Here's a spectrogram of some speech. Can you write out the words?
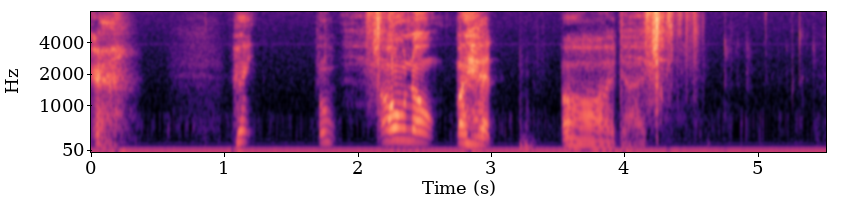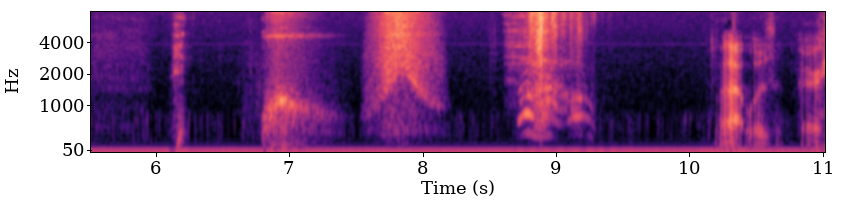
Oh no, my head. Oh, I died. Ah. Well, that wasn't very.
